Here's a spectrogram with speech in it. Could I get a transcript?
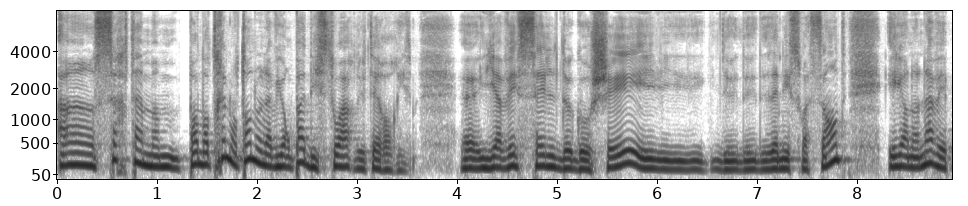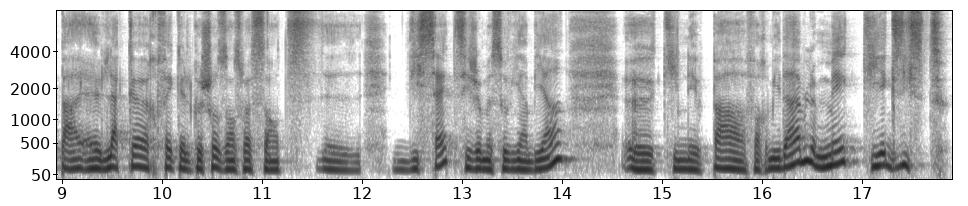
un certain moment, pendant très longtemps, nous n'avions pas d'histoire du terrorisme. il y avait celle de Gaucher des années 60 et il n'y en avait pas. Lacker fait quelque chose en 77, si je me souviens bien, qui n'est pas formidable, mais qui existe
